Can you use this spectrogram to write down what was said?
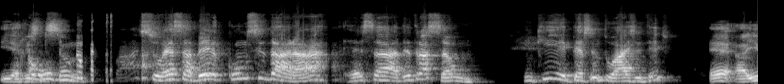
E a restrição. O que não é fácil é saber como se dará essa detração. Em que percentuais, entende? É, aí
